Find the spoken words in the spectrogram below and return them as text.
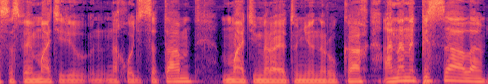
со своей матерью находится там, мать умирает у нее на руках. Она написала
